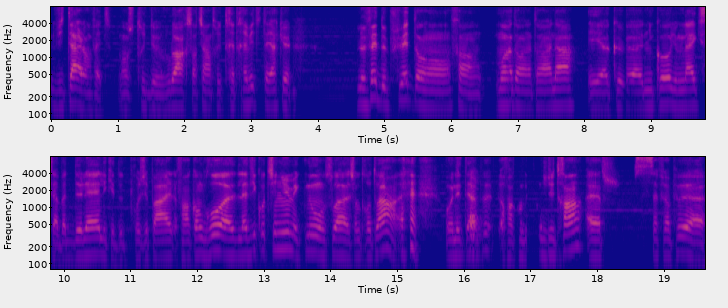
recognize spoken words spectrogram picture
vital, en fait, dans ce truc de vouloir sortir un truc très, très vite. C'est-à-dire que le fait de plus être dans, enfin, moi dans, dans Anna et euh, que euh, Nico, Young Like, ça batte de l'aile et qu'il y ait d'autres projets pareils. Enfin, qu'en gros, la vie continue, mais que nous, on soit sur le trottoir. on était un peu, enfin, qu'on descende du train, ça fait un peu.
